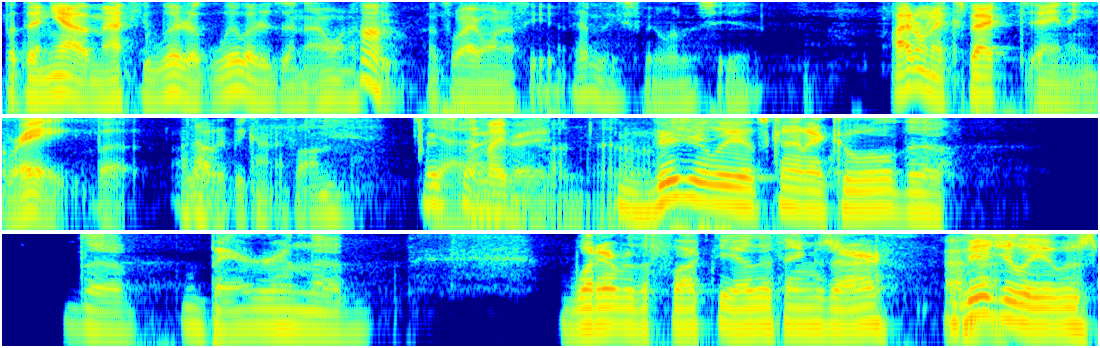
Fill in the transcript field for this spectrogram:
But then yeah, Matthew Lillard, Lillard's in. it. I want to see. That's why I want to see it. That makes me want to see it. I don't expect anything great, but I thought it'd be kind of fun. It's yeah, not it might great. be fun. I don't know. Visually, it's kind of cool. The the bear and the whatever the fuck the other things are. Visually, it was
